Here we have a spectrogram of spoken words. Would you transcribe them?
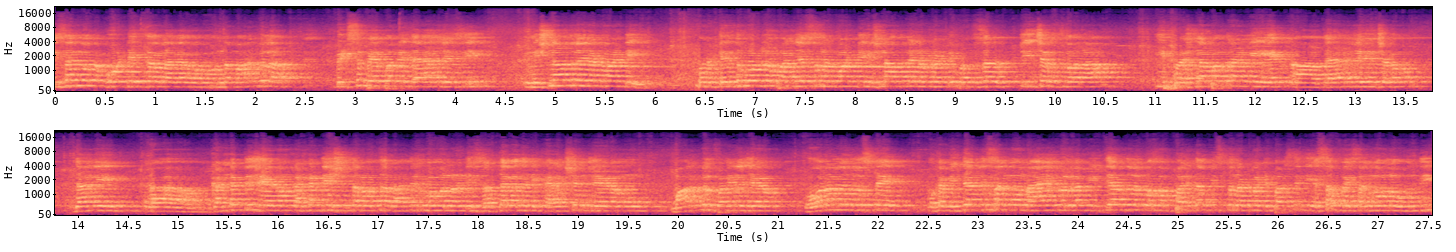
నిజంగా ఒక బోర్డు ఎగ్జామ్ లాగా వంద మార్కుల బిట్స్ పేపర్ని తయారు చేసి నిష్ణాతులైనటువంటి మన టెన్త్ బోర్డులో పనిచేస్తున్నటువంటి నిష్ణాతులైనటువంటి ప్రొఫెసర్ టీచర్స్ ద్వారా ఈ ప్రశ్న పత్రాన్ని తయారు చేయించడం దాన్ని కండక్ట్ చేయడం కండక్ట్ చేసిన తర్వాత రాత్రి భవన్ నుండి శ్రద్ధగా దాన్ని కరెక్షన్ చేయడము మార్కులు ఫైనల్ చేయడం. ఓవరాల్గా చూస్తే ఒక విద్యార్థి సంఘం నాయకులుగా విద్యార్థుల కోసం పరితపిస్తున్నటువంటి పరిస్థితి ఎస్ఎఫ్ఐ సంఘంలో ఉంది.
